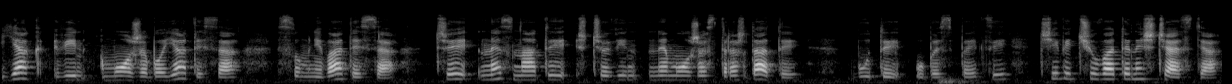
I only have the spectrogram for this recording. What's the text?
Як він може боятися, сумніватися чи не знати, що він не може страждати, бути у безпеці чи відчувати нещастя,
